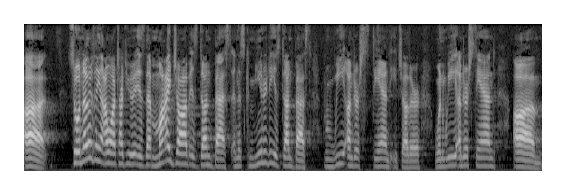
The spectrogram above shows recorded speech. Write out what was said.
Uh, so, another thing I want to talk to you is that my job is done best, and this community is done best when we understand each other, when we understand um,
